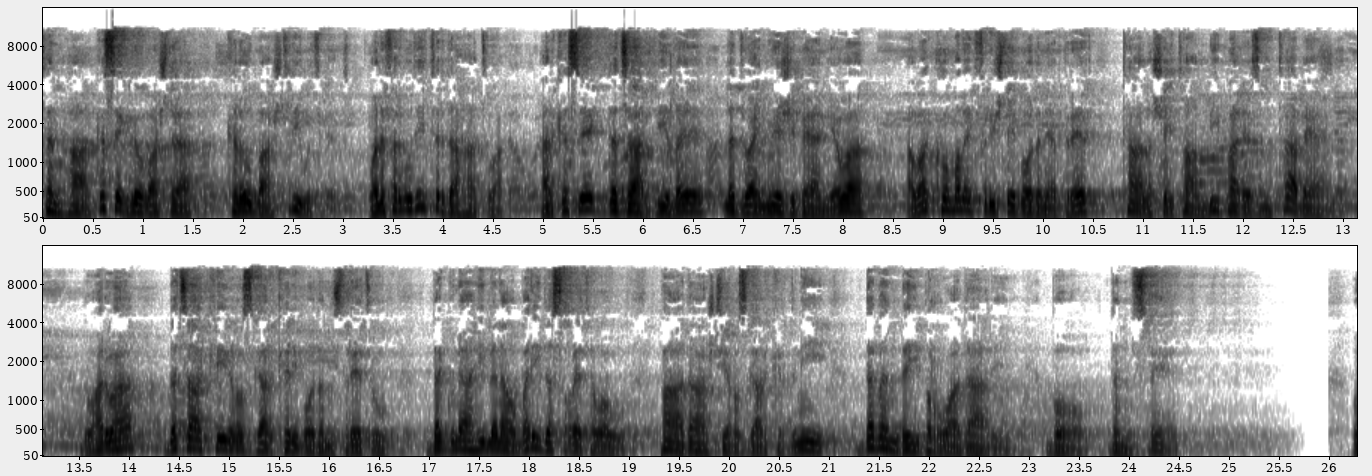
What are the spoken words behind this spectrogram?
تەنها کەسێک لەو باشترە کە لەو باشتری وترێت. و لە فەرمودەی تردا هاتووە هەر کەسێک دەجار بیڵێ لە دوای نوێژی بەیانیەوە ئەوە کۆمەڵێک فریشتەی بۆ دەنێردرێت تا لە شەیتان بیپارێزن تا بەیانی. دو هەروەها دەچاکەی ڕزگارکەری بۆ دەنووسرێت و دەگوناهی لەناوبەری دەسڕێتەوە و پاداشتی ڕزگارکردنی دەبەندەی بڕواداری بۆ دەنووسرێت. و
